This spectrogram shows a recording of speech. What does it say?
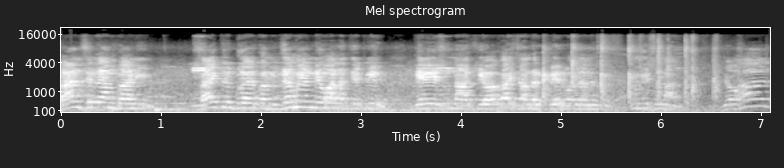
కాన్సీరామ్ కానీ సావిత్రి నిజమైన నివాళని చెప్పి తెలియజేస్తున్నా ఈ అవకాశం అందరికి పేరు చూపిస్తున్నాను. జోహార్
